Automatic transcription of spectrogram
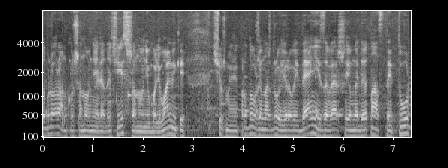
Доброго ранку, шановні глядачі, шановні вболівальники. Що ж, ми продовжуємо наш другий ігровий день і завершуємо 19-й тур.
